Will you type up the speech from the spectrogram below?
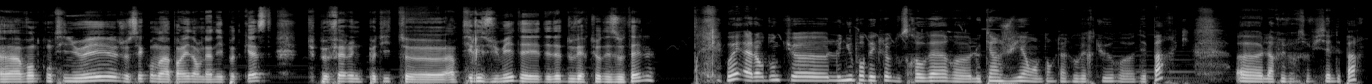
Euh, avant de continuer, je sais qu'on en a parlé dans le dernier podcast. Tu peux faire une petite, euh, un petit résumé des, des dates d'ouverture des hôtels? Ouais, alors donc euh, le New Pompey Club donc, sera ouvert euh, le 15 juillet en même temps que la réouverture euh, des parcs, euh, la réouverture officielle des parcs.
